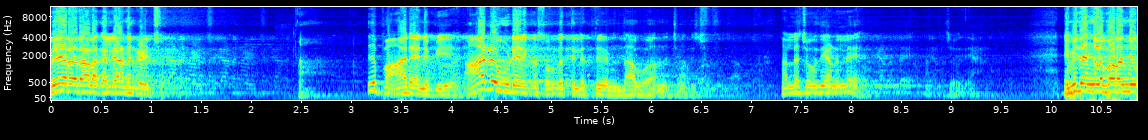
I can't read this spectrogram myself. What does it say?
വേറൊരാളെ കല്യാണം കഴിച്ചു. ഇതിപ്പോ ആരാ നബിയെ? ആരുടെ കൂടെ ആയിരിക്കും സ്വർഗത്തിൽ എത്തുക ഉണ്ടാവുക എന്ന് ചോദിച്ചു. നല്ല ചോദ്യമാണല്ലേ നബി തങ്ങൾ പറഞ്ഞു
